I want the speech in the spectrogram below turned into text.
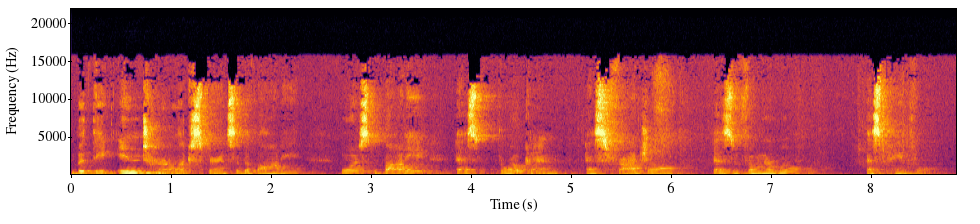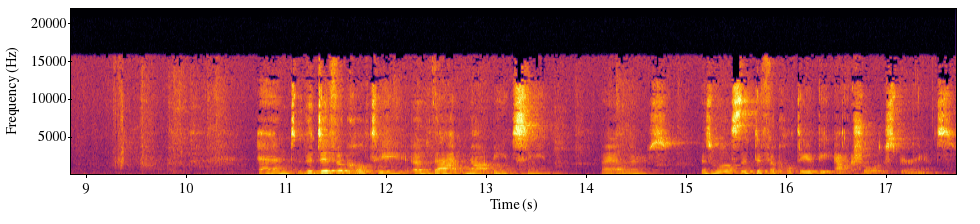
but the internal experience of the body was body as broken, as fragile, as vulnerable, as painful. And the difficulty of that not being seen by others, as well as the difficulty of the actual experience.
